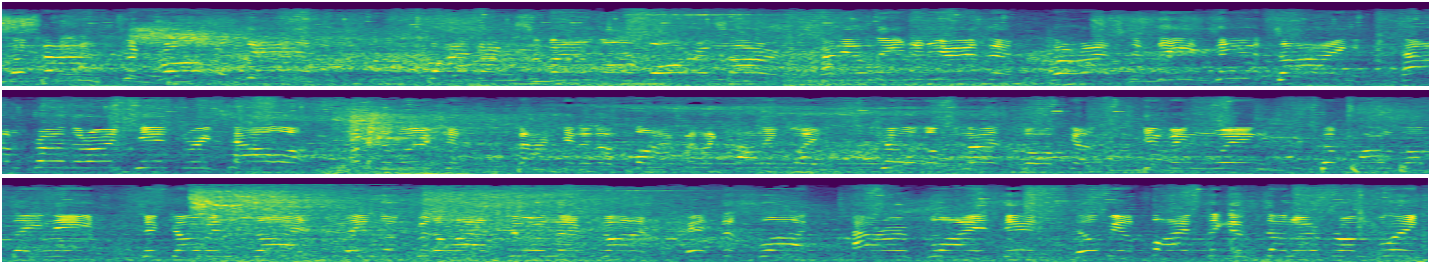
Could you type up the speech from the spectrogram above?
The bash control dead. Five X available for him though, and he'll need to use it. The rest of DC are dying out in front of their own tier 3 tower. Resolution back into the fight with a culling blade. Kills off Night Stalker, giving Wings the pump up they need to go inside. They look for the last two and they've got it. It's the slug. Arrow flies in. There'll be a five second stun over on Blink.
